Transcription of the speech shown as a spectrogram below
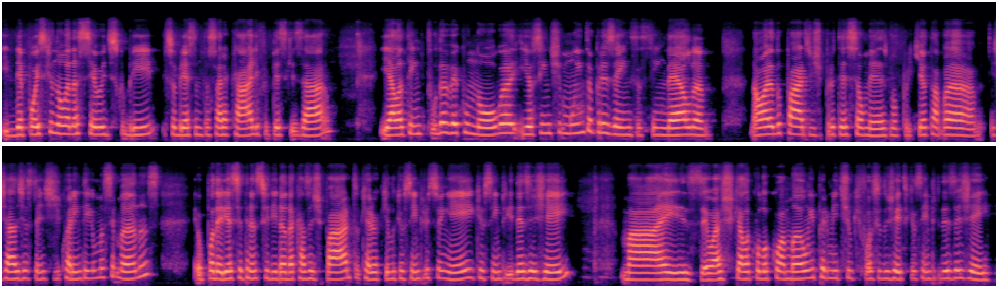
e depois que o Noah nasceu, eu descobri sobre a Santa Sara Kali, fui pesquisar, e ela tem tudo a ver com Noah, e eu senti muita presença, assim, dela na hora do parto, de proteção mesmo, porque eu tava já gestante de 41 semanas, eu poderia ser transferida da casa de parto, que era aquilo que eu sempre sonhei, que eu sempre desejei, mas eu acho que ela colocou a mão e permitiu que fosse do jeito que eu sempre desejei.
